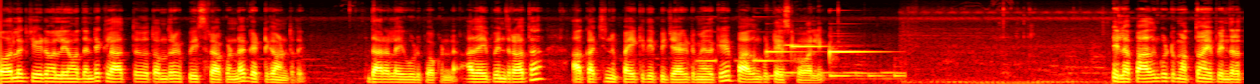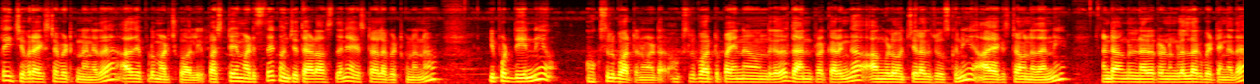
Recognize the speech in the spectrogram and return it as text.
ఓవర్లక్ చేయడం వల్ల ఏమవుతుందంటే క్లాత్ తొందరగా పీస్ రాకుండా గట్టిగా ఉంటుంది. దారాలు అవి ఊడిపోకుండా. అది అయిపోయిన తర్వాత ఆ ఖర్చుని పైకి తిప్పి జాకెట్ మీదకే పాదం కుట్టేసుకోవాలి ఇలా పాదం కుట్టు మొత్తం అయిపోయిన తర్వాత ఈ చివర ఎక్స్ట్రా పెట్టుకున్నాం కదా అది ఎప్పుడు మడుచుకోవాలి. ఫస్ట్ టైం మడిస్తే కొంచెం తేడా వస్తుందని ఎక్స్ట్రా అలా పెట్టుకున్నాను. ఇప్పుడు దీన్ని హుక్సుల పార్ట్ అనమాట హుక్సుల పార్ట్ పైన ఉంది కదా దాని ప్రకారంగా అంగుళం వచ్చేలాగా చూసుకుని ఆ ఎక్స్ట్రా ఉన్నదాన్ని అంటే అంగుళం నెల రెండు అంగుళాల దాకా పెట్టాం కదా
